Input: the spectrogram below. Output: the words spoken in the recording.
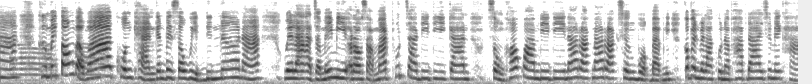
นะเออคือไม่ต้องแบบว่าควงแขนกันไป sweet dinner นะ เวลาอาจจะไม่มีเราสามารถพูดจาดีๆการส่งข้อความดีๆ น่ารักน่ารักเชิงบวกแบบนี้ ก็เป็นเวลาคุณภาพได้ใช่ไหมคะ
